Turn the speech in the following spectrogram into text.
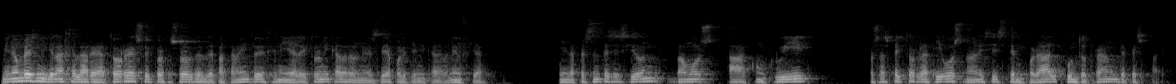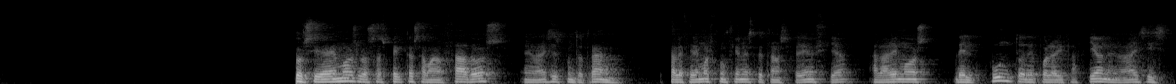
Mi nombre es Miguel Ángel Arrea Torres, soy profesor del Departamento de Ingeniería Electrónica de la Universidad Politécnica de Valencia. Y en la presente sesión vamos a concluir los aspectos relativos al análisis temporal .tran de PSPICE. Consideremos los aspectos avanzados en el análisis. Estableceremos funciones de transferencia, hablaremos del punto de polarización en el análisis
